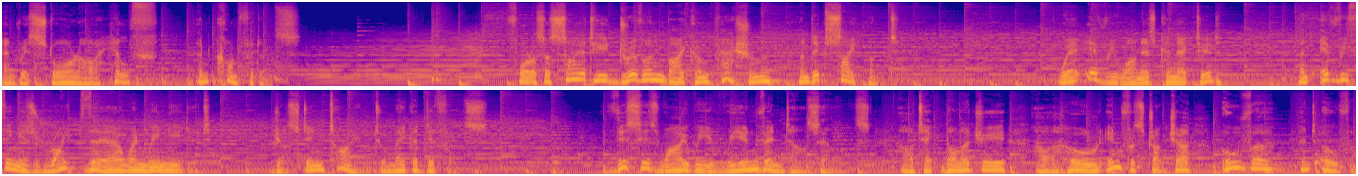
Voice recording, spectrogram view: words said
and restore our health and confidence. For a society driven by compassion and excitement, where everyone is connected and everything is right there when we need it, just in time to make a difference. This is why we reinvent ourselves, our technology, our whole infrastructure over and over.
